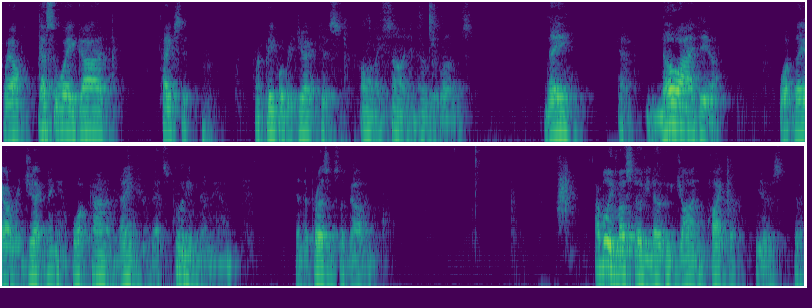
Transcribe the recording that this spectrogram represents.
Well, that's the way God takes it when people reject His only Son in whom He loves. They have no idea what they are rejecting and what kind of danger that's putting them in in the presence of God. I believe most of you know who John Piper is. So,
